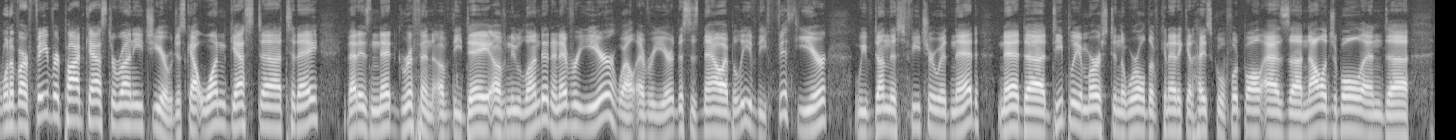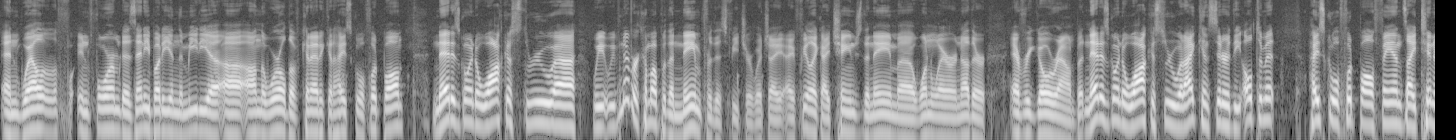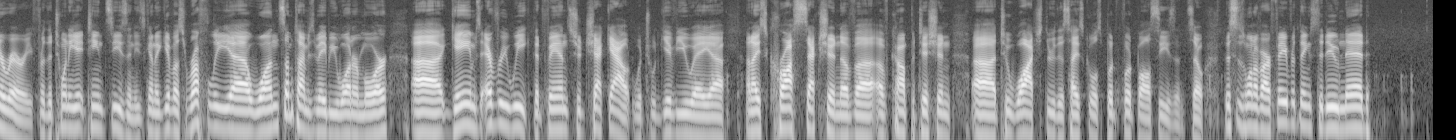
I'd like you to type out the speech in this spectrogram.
one of our favorite podcasts to run each year. We just got one guest uh, today. That is Ned Griffin of the Day of New London. And every year, well, every year, this is now, I believe, the fifth year We've done this feature with Ned. Ned, uh, deeply immersed in the world of Connecticut high school football, as uh, knowledgeable and uh, and well f- informed as anybody in the media uh, on the world of Connecticut high school football. Ned is going to walk us through. Uh, we, we've never come up with a name for this feature, which I, I feel like I change the name uh, one way or another every go around. But Ned is going to walk us through what I consider the ultimate high school football fans itinerary for the 2018 season. He's going to give us roughly uh, one, sometimes maybe one or more uh, games every week that fans should check out, which would give you a, uh, a nice cross section of, uh, of competition uh, to watch through this high school football season. So this is one of our favorite things to do, Ned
